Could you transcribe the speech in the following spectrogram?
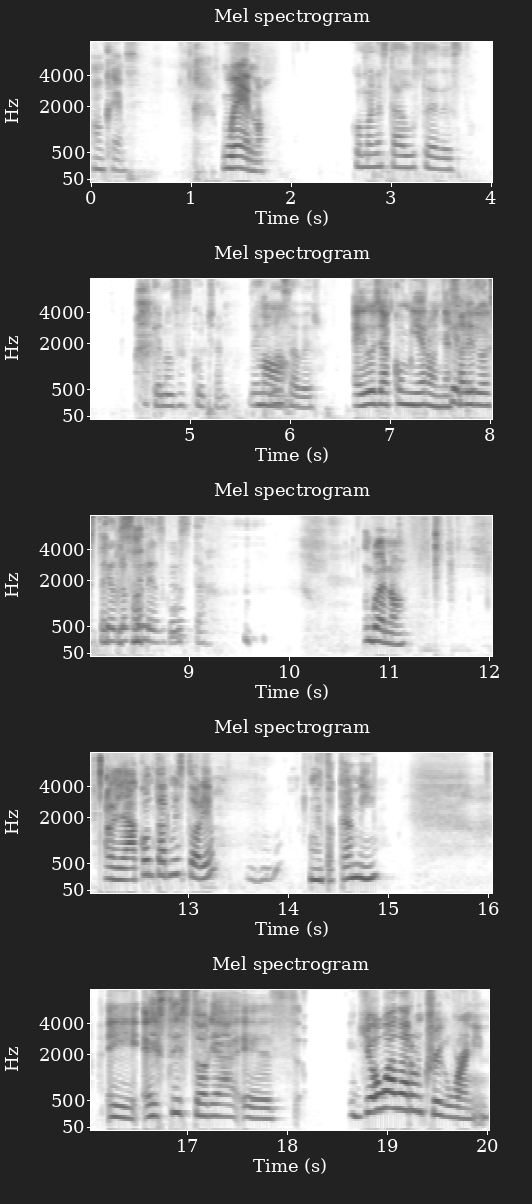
Ok. Bueno. ¿Cómo han estado ustedes? Que nos escuchan. Déjenos no. saber. Ellos ya comieron, ya salió este ¿qué episodio. ¿Qué es lo que les gusta? bueno, voy a contar mi historia. Me toca a mí. Y esta historia es... Yo voy a dar un trigger warning.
